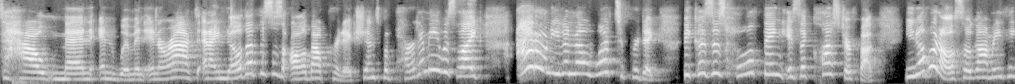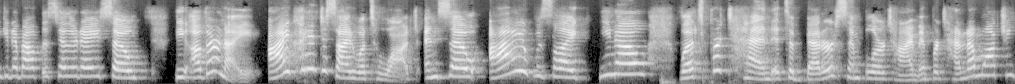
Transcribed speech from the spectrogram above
to how men and women interact? And I know that this is all about predictions, but part of me was like, I don't even know what to predict because this whole thing is a clusterfuck. You know what also got me thinking about this the other day? So the other night, I couldn't decide what to watch. And so I was like, you know, let's pretend it's a better, simpler time and pretend I'm watching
